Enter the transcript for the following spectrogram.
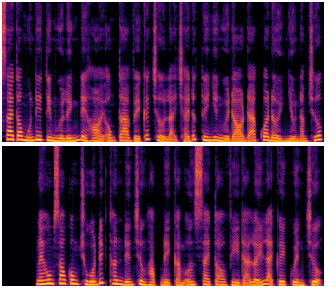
Sai To muốn đi tìm người lính để hỏi ông ta về cách trở lại trái đất tuy nhiên người đó đã qua đời nhiều năm trước. Ngày hôm sau công chúa đích thân đến trường học để cảm ơn Sai To vì đã lấy lại cây quyền trượng,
